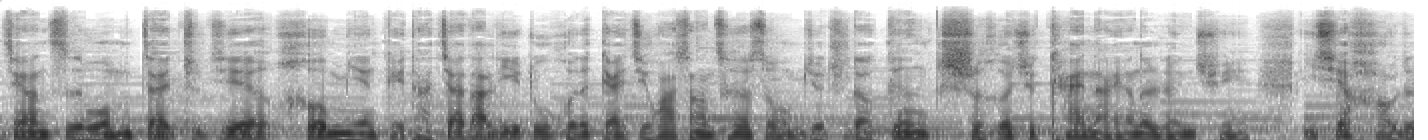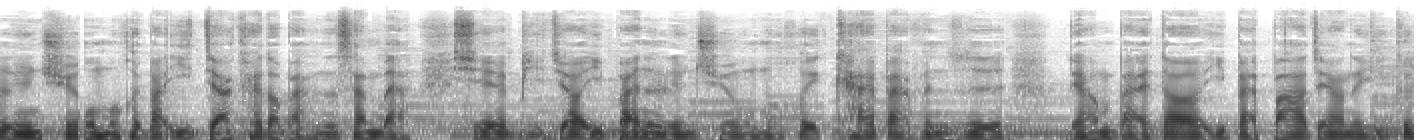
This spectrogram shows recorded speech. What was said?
这样子我们在直接后面给它加大力度或者改计划上车的时候，我们就知道更适合去开哪样的人群。一些好的人群，我们会把溢价开到百分之三百。一些比较一般的人群，我们会开百分之两百到一百八这样的一个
